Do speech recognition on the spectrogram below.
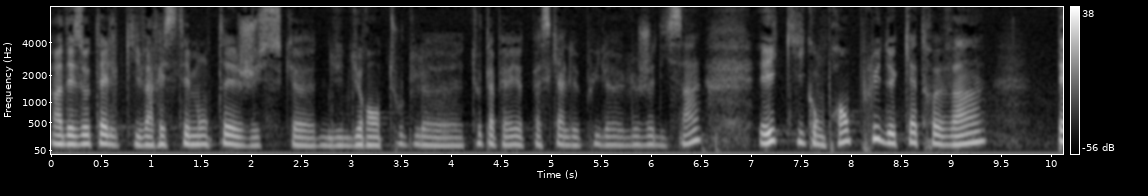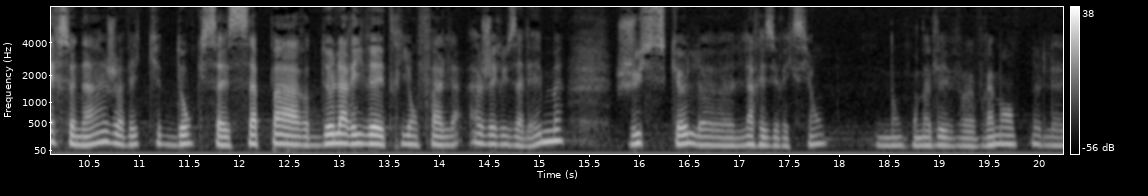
un, des hôtels qui va rester monté durant toute, la période pascale depuis le, jeudi saint, et qui comprend plus de 80 personnages avec donc ça part de l'arrivée triomphale à Jérusalem jusque la résurrection. Donc on a les- vraiment le-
